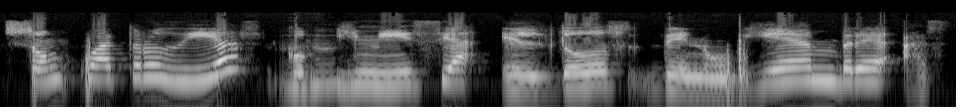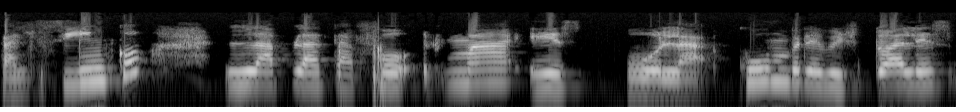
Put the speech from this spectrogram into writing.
Son cuatro días, inicia el 2 de noviembre hasta el 5. La plataforma es o la cumbre virtual es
